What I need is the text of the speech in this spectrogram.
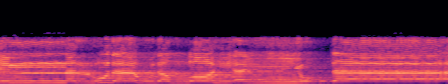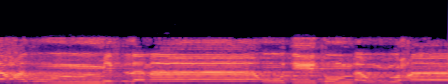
إن الهدى هدى الله أن يؤتى أحد مثل ما أوتيتم أو يحاجوكم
